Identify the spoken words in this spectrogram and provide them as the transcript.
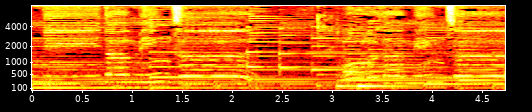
你的名字，我的名字。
